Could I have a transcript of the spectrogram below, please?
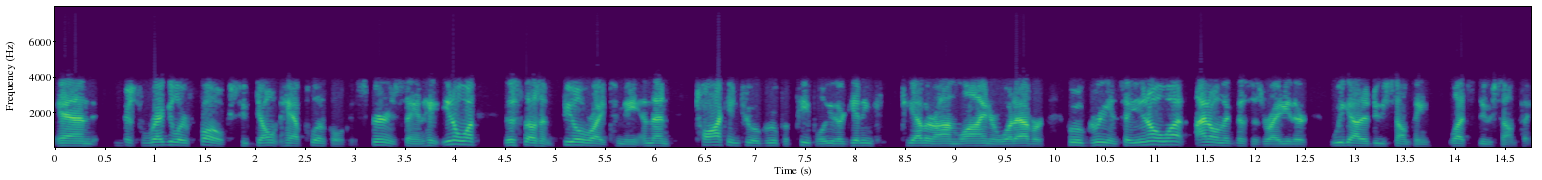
And just regular folks who don't have political experience saying, hey, you know what? This doesn't feel right to me. And then talking to a group of people, either getting together online or whatever, who agree and say, you know what? I don't think this is right either. We got to do something. Let's do something.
